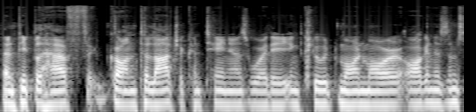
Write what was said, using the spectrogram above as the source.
Then people have gone to larger containers where they include more and more organisms.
